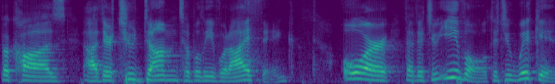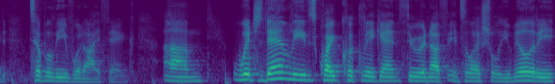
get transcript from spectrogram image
because uh, they're too dumb to believe what I think, or that they're too evil, they're too wicked to believe what I think. Um, which then leaves quite quickly, again, through enough intellectual humility,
